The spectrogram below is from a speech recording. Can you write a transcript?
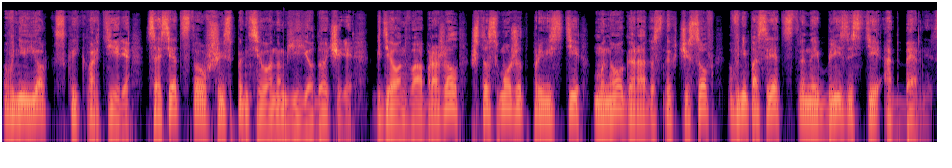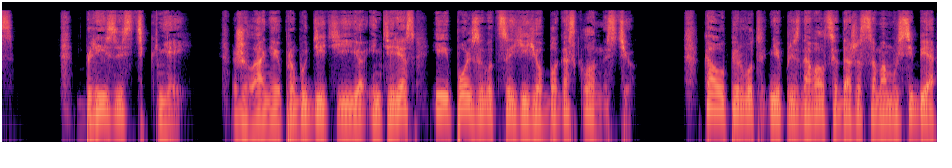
в нью-йоркской квартире, соседствовавшей с пансионом ее дочери, где он воображал, что сможет провести много радостных часов в непосредственной близости от Бернис. Близость к ней. Желание пробудить ее интерес и пользоваться ее благосклонностью. Каупервуд не признавался даже самому себе,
